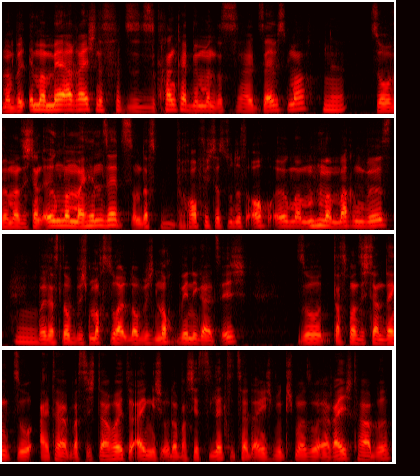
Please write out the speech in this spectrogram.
Man will immer mehr erreichen. Das ist halt so diese Krankheit, wenn man das halt selbst macht. ja. So, wenn man sich dann irgendwann mal hinsetzt, und das hoffe ich, dass du das auch irgendwann mal machen wirst, Mhm. weil das, glaube ich, machst du halt, glaube ich, noch weniger als ich. So, dass man sich dann denkt, so, Alter, was ich da heute eigentlich oder was ich jetzt die letzte Zeit eigentlich wirklich mal so erreicht habe,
